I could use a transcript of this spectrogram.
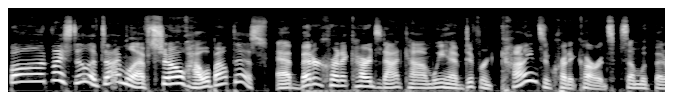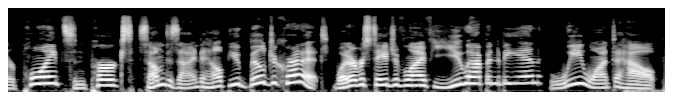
but I still have time left. So, how about this? At bettercreditcards.com, we have different kinds of credit cards, some with better points and perks, some designed to help you build your credit. Whatever stage of life you happen to be in, we want to help.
